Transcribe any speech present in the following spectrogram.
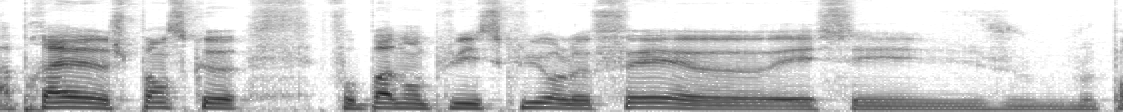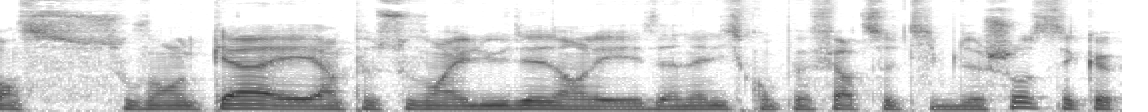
Après, je pense que faut pas non plus exclure le fait, euh, et c'est, je, je pense souvent le cas et un peu souvent éludé dans les analyses qu'on peut faire de ce type de choses, c'est que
